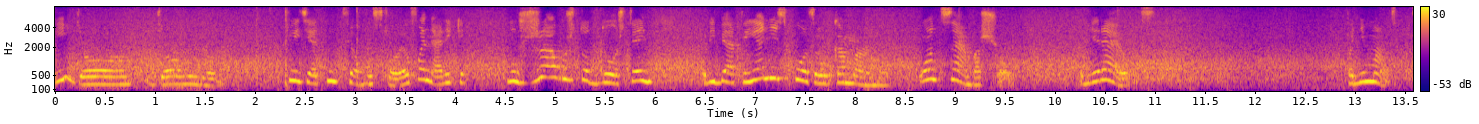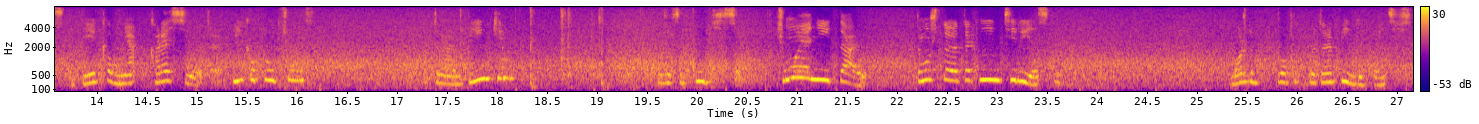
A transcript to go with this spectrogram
Идем, идем, идем. Видите, я тут все обустроил, фонарики. Ну, жалко, что дождь. Я... Ребята, я не использовал команду. Он сам пошел. Вас. Подниматься по тропинкам. У меня красивая тропинка получилась. Тропинки. Уже запутаться. Почему я не летаю? Потому что так неинтересно. Можно по, по, по тропинке пройтись.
